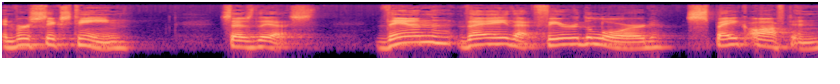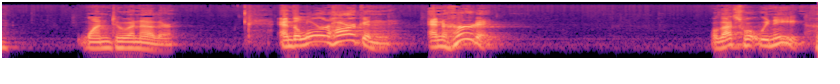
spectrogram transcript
in verse 16, says this Then they that feared the Lord spake often one to another. And the Lord hearkened and heard it. Well, that's what we need.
